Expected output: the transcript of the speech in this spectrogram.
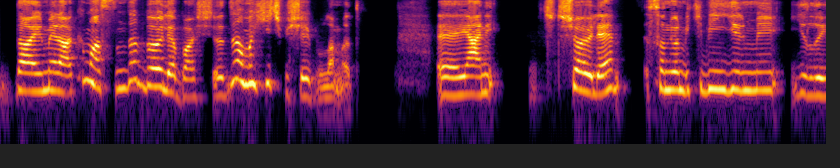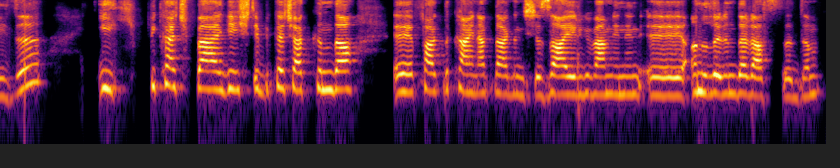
dair merakım aslında böyle başladı ama hiçbir şey bulamadım. E, yani şöyle sanıyorum 2020 yılıydı. İlk birkaç belge işte birkaç hakkında e, farklı kaynaklardan işte Zahir Güvenli'nin e, anılarında rastladım.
